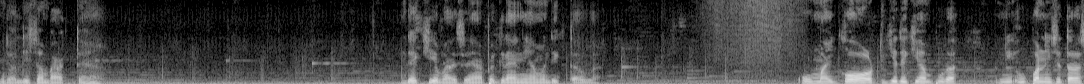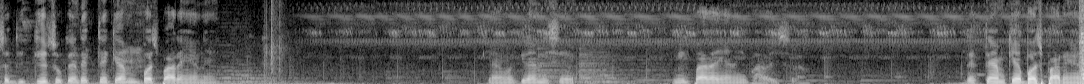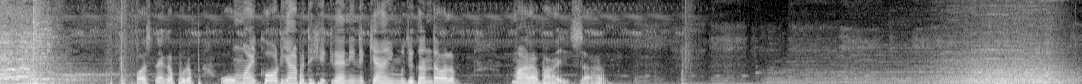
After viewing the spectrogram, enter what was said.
जल्दी से हम भागते हैं। देखिए भाई से यहाँ पे ग्रैनी हमें दिखता हुआ ओ माय गॉड ये देखिए हम पूरा ऊपर नी, नीचे तरह से घिर चुके हैं। देखते हैं क्या हम बच पा रहे हैं या नहीं। क्या हमें ग्रैनी से मिल पा रहा है या नहीं भाई साहब? देखते हैं हम क्या बच पा रहे हैं बचने का पूरा ओ माय गॉड, यहाँ पे देखिए ग्रैनी ने क्या ही मुझे गंदा वाला मारा भाई साहब।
